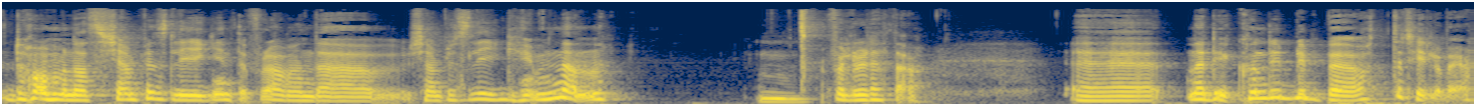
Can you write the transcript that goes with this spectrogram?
damernas Champions League inte får använda Champions League-hymnen. Mm. Följer du detta? Eh, när det kunde bli böter till och med.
